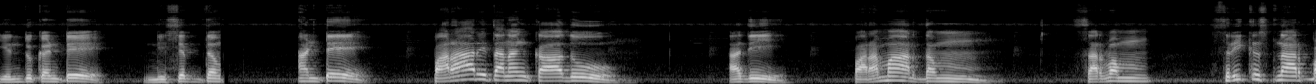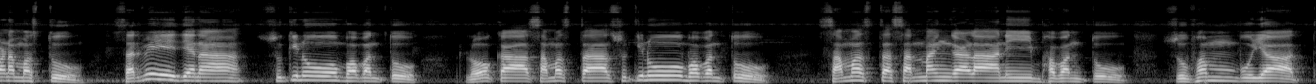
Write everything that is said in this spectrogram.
ఎందుకంటే నిశ్శబ్దం అంటే పరారితనం కాదు. అది పరమార్థం. సర్వం శ్రీకృష్ణార్పణమస్తు. సర్వే జన సుఖినో భవంతు. లోకా సమస్త సుఖినో భవంతు. సమస్త సన్మంగళాని భవంతు. శుభం భూయాత్.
